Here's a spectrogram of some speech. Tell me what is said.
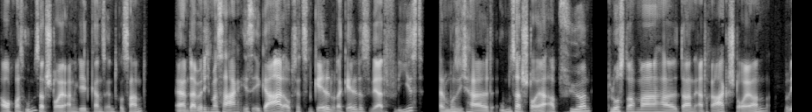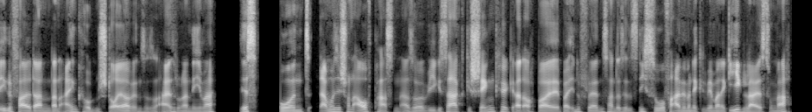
auch was Umsatzsteuer angeht, ganz interessant. Ähm, da würde ich mal sagen, ist egal, ob es jetzt ein Geld oder Geldeswert fließt, dann muss ich halt Umsatzsteuer abführen. plus nochmal halt dann Ertragssteuern, im Regelfall dann, dann Einkommensteuer, wenn es ein Einzelunternehmer ist. Und da muss ich schon aufpassen. Also, wie gesagt, Geschenke, gerade auch bei, bei Influencern, das ist jetzt nicht so, vor allem wenn man eine, wenn man eine Gegenleistung macht,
